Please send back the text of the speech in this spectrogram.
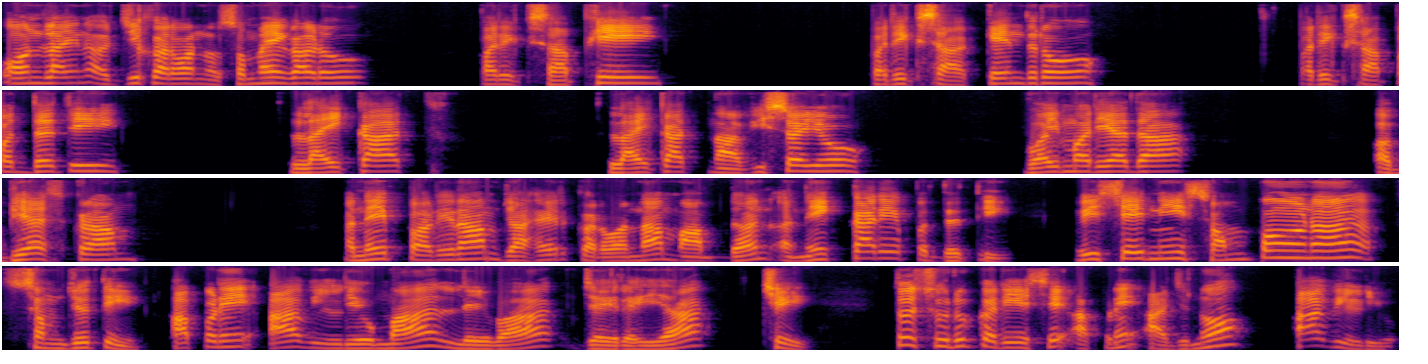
ઓનલાઈન અરજી કરવાનો સમયગાળો, પરીક્ષા ફી, પરીક્ષા કેન્દ્રો, પરીક્ષા પદ્ધતિ, લાયકાત, લાયકાતના વિષયો, વયમર્યાદા અભ્યાસક્રમ અને પરિણામ જાહેર કરવાના માપદંડ અને કાર્યપદ્ધતિ વિશેની સંપૂર્ણ સમજૂતી આપણે આ વિડીયોમાં લેવા જઈ રહ્યા છીએ. તો શરૂ કરીએ છીએ આપણે આજનો આ વીડિયો.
